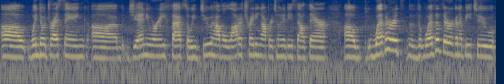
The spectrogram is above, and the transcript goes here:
uh, window dressing, uh, January effect. So we do have a lot of trading opportunities out there. Uh, whether it's the, whether they're going to be to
